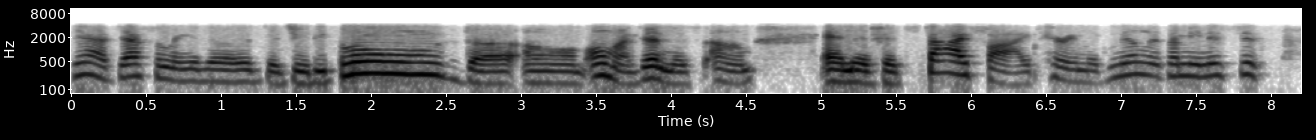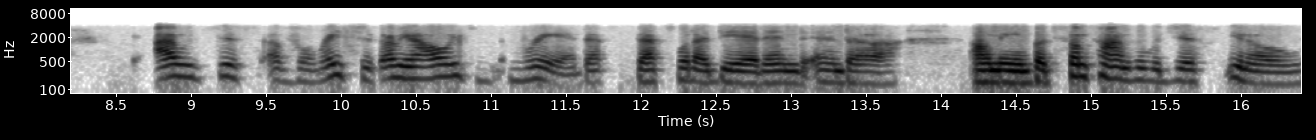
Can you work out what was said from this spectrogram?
yeah, definitely the the Judy Blumes, the um, oh my goodness, um, and if it's sci-fi, Terry McMillan's. I mean, it's just I was just a voracious. I mean, I always read. That's that's what I did, and and uh, I mean, but sometimes it would just you know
